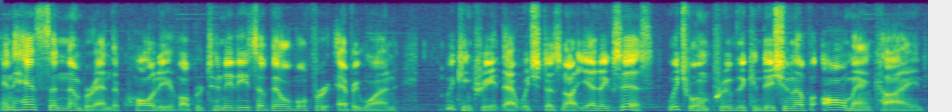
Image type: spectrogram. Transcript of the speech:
enhance the number and the quality of opportunities available for everyone. We can create that which does not yet exist, which will improve the condition of all mankind.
